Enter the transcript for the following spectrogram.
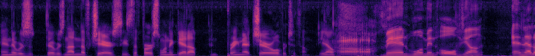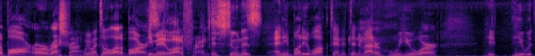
and there was there was not enough chairs, he's the first one to get up and bring that chair over to them. You know, oh man, woman, old, young, and at a bar or a restaurant. We went to a lot of bars. he made a lot of friends as soon as anybody walked in, it didn't matter who you were. He, he would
